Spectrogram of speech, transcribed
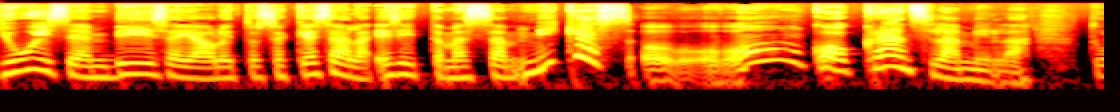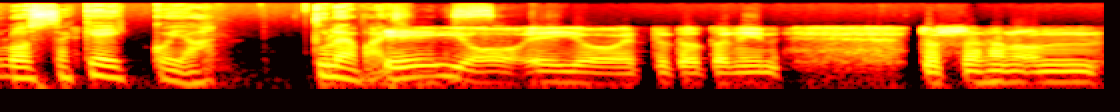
Juisen biisejä oli tuossa kesällä esittämässä. Mikäs, onko Grand Slamilla tulossa keikkoja? Tulevaisuudessa? Ei ole, ei ole. Että tota niin, tossahan on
